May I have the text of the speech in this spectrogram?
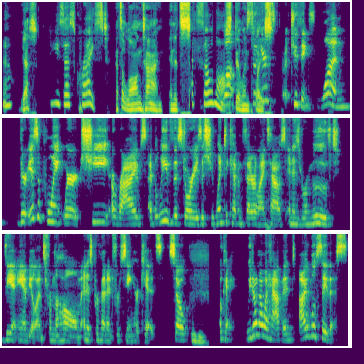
No, Yes. Jesus Christ, That's a long time. And it's that's so long. Well, still in so place. here's two things. One, there is a point where she arrives. I believe the story is that she went to Kevin Federline's house and is removed via ambulance from the home and is prevented from seeing her kids. So, Mhm. okay, we don't know what happened. I will say this.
